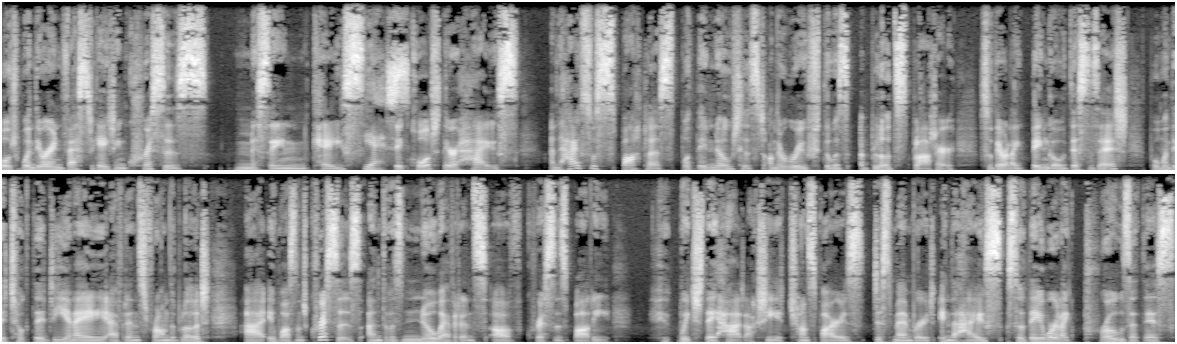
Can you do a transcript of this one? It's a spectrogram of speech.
But when they were investigating Chris's missing case, Yes. they called to their house. And the house was spotless, but they noticed on the roof there was a blood splatter. So they were like, bingo, this is it. But when they took the DNA evidence from the blood, uh, it wasn't Chris's, and there was no evidence of Chris's body, which they had actually, it transpires, dismembered in the house. So they were like pros at this.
